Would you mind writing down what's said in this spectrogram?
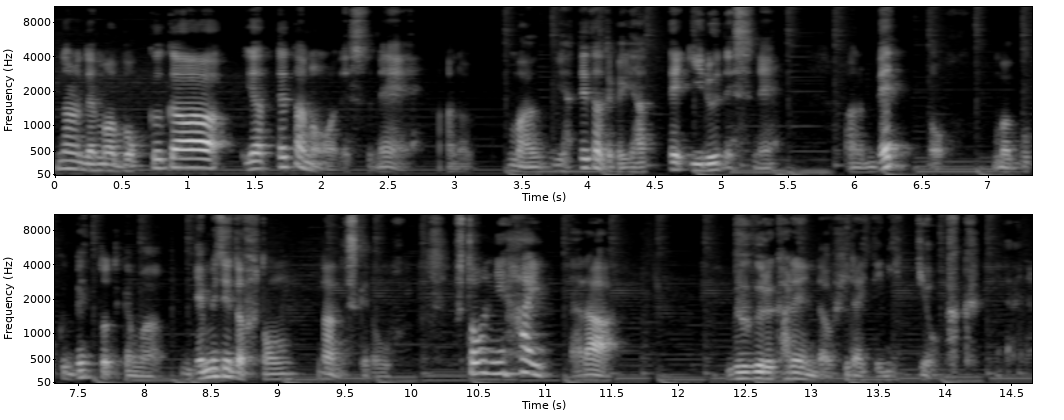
なので、まあ僕がやってたのはですね、あのまあ、やってたというかやっているですね、あのベッド、まあ、僕ベッドっていうか、まあ、厳密に言うと布団なんですけど、布団に入ったら、Google カレンダーを開いて日記を書くみたいな。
